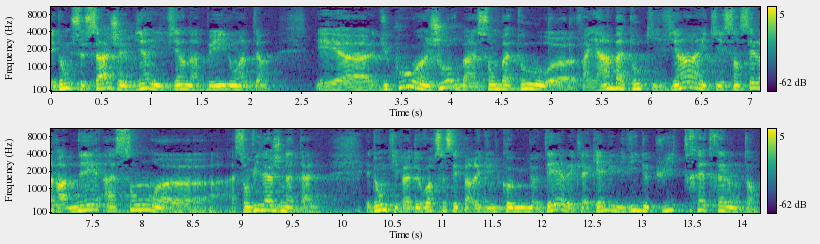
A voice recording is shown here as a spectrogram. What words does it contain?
Et donc ce sage, eh bien, il vient d'un pays lointain. Et euh, du coup, un jour, ben, son bateau, euh, enfin il y a un bateau qui vient et qui est censé le ramener à son, à son village natal. Et donc il va devoir se séparer d'une communauté avec laquelle il vit depuis très très longtemps.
